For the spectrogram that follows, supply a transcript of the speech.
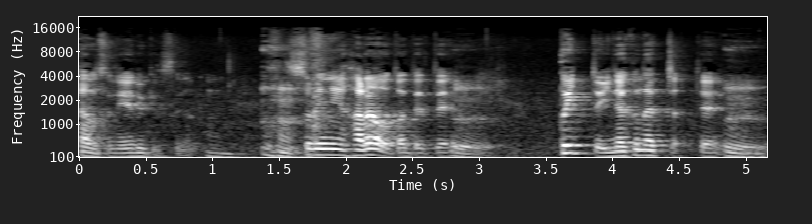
たんですねエルビスが。それに腹を立ててうん。プイッといなくなっちゃってうん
